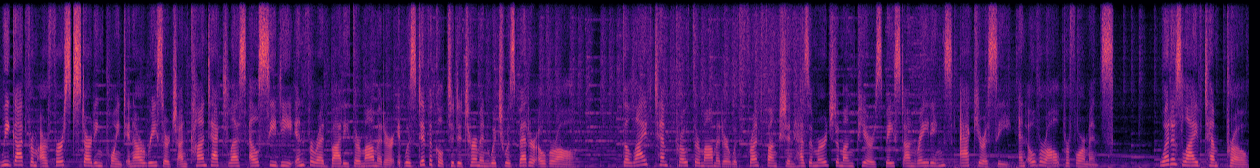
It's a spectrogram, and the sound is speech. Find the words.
We got from our first starting point in our research on contactless LCD infrared body thermometer it was difficult to determine which was better overall. The Live Temp Pro thermometer with front function has emerged among peers based on ratings, accuracy, and overall performance. What is Live Temp Pro?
